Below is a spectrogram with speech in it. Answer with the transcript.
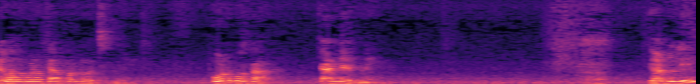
ఇవాళ కూడా పేపర్లో వచ్చింది. పూటకొక క్యాండిడేట్ని టు లీవ్?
